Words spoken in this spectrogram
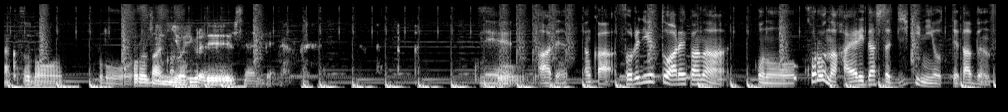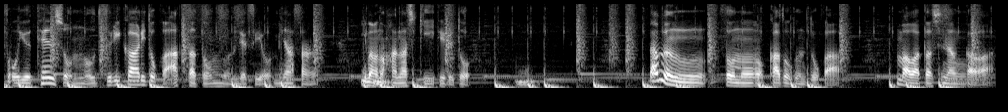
なんかその、コロナによっぐらいでて、しないみたいな。ねあでなんかそれで言うとあれかな。このコロナ流行りだした時期によって多分そういうテンションの移り変わりとかあったと思うんですよ。皆さん今の話聞いてると、多分、その加藤君とか、まあ私なんかは、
